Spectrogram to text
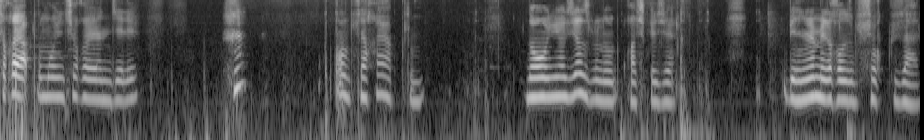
Şaka yaptım oyun çok eğlenceli. Oğlum şaka yaptım. Ne oynayacağız bunu kaç gece. Benim Miracle'ım çok güzel.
